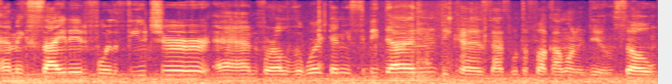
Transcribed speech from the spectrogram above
am excited for the future and for all of the work that needs to be done because that's what the fuck I want to do. So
